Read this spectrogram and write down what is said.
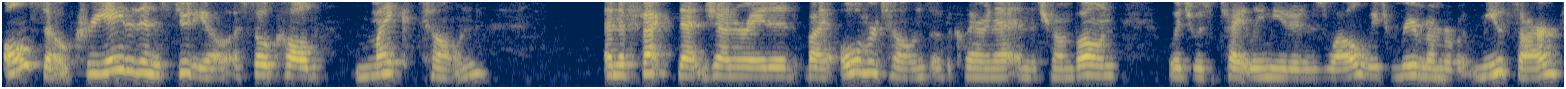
also created in the studio a so called mic tone an effect that generated by overtones of the clarinet and the trombone, which was tightly muted as well. We remember what mutes are.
